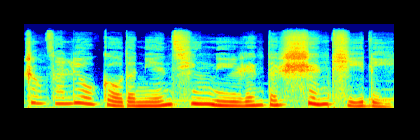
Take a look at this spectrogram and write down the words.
正在遛狗的年轻女人的身体里。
